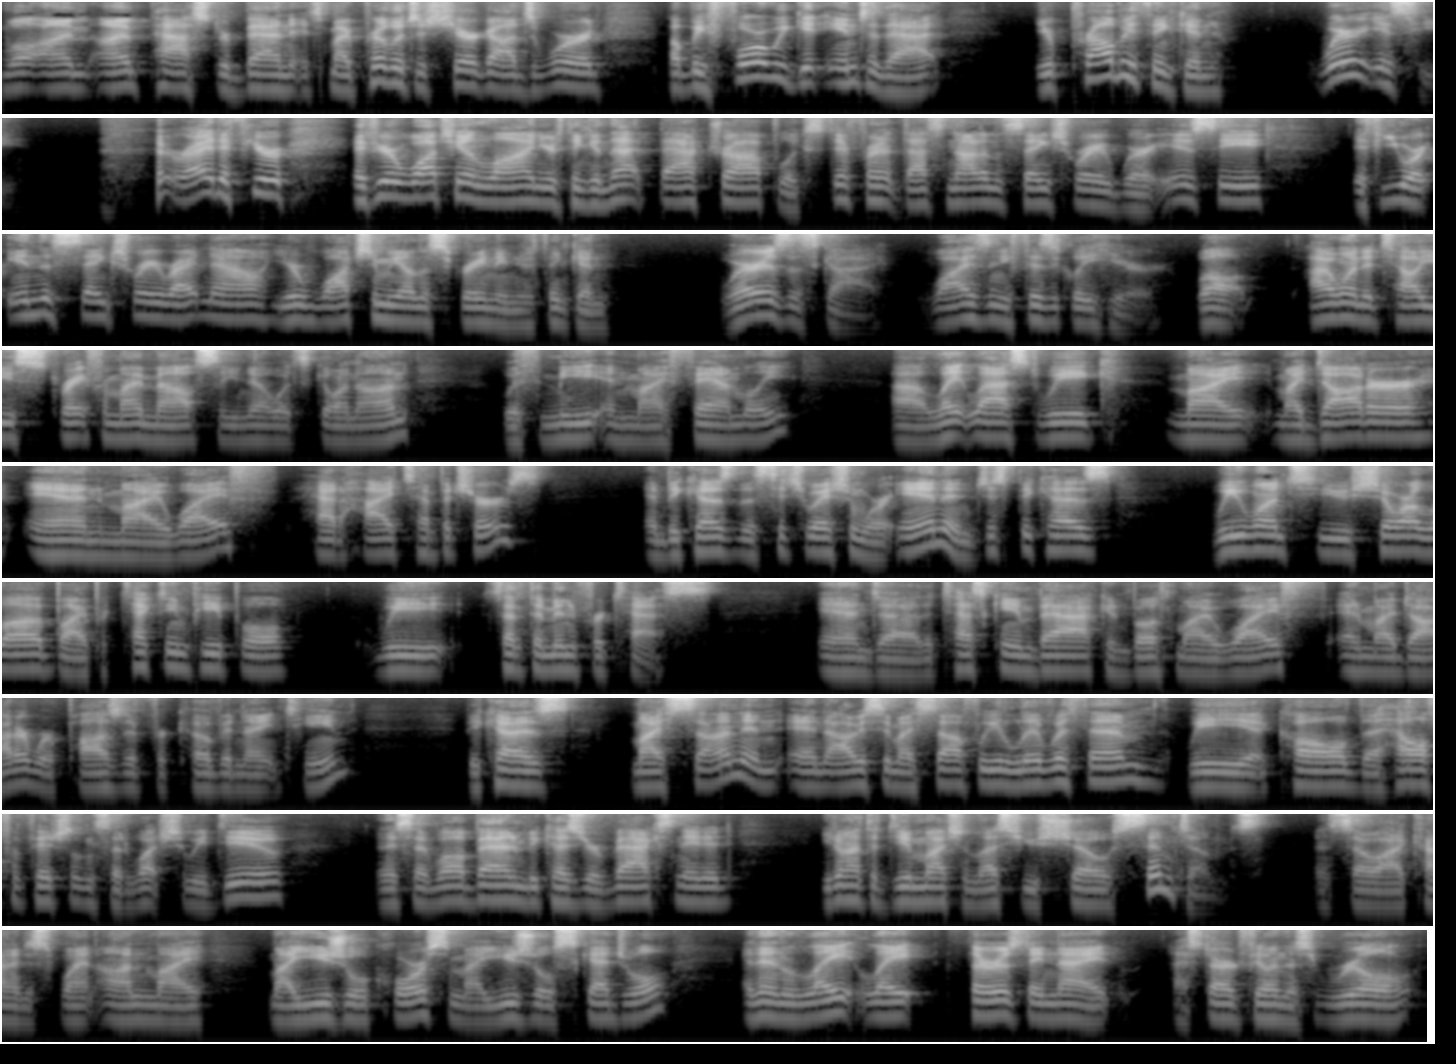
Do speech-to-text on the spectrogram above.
Well, I'm I'm Pastor Ben. It's my privilege to share God's word, but before we get into that, you're probably thinking, where is he? right? If you're if you're watching online, you're thinking that backdrop looks different. That's not in the sanctuary. Where is he? If you are in the sanctuary right now, you're watching me on the screen and you're thinking, where is this guy? Why isn't he physically here? Well, I want to tell you straight from my mouth so you know what's going on with me and my family. Uh, late last week, my my daughter and my wife had high temperatures, and because of the situation we're in, and just because we want to show our love by protecting people, we sent them in for tests. And uh, the test came back, and both my wife and my daughter were positive for COVID 19 because my son and, and obviously myself, we live with them. We called the health officials and said, What should we do? And they said, Well, Ben, because you're vaccinated, you don't have to do much unless you show symptoms. And so I kind of just went on my, my usual course and my usual schedule. And then late, late Thursday night, I started feeling this real,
